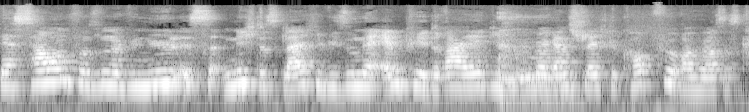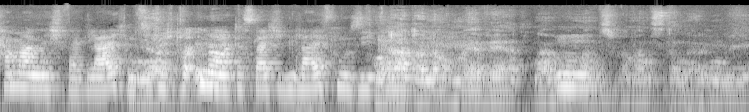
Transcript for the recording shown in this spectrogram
der Sound von so einer Vinyl ist nicht das gleiche wie so eine MP3, die du über ganz schlechte Kopfhörer hörst. Das kann man nicht vergleichen. Das ja. ist natürlich immer noch das gleiche wie Live-Musik. Und hat dann auch mehr Wert, ne? wenn mhm. man es dann irgendwie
